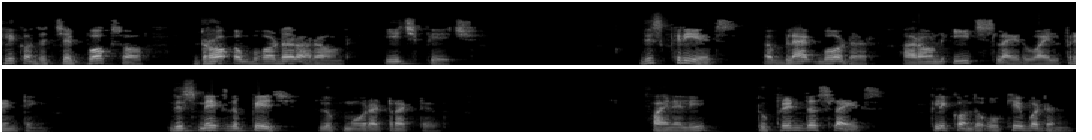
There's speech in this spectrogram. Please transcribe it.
click on the checkbox of Draw a border around each page. This creates a black border around each slide while printing. This makes the page look more attractive. Finally, to print the slides, click on the OK button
